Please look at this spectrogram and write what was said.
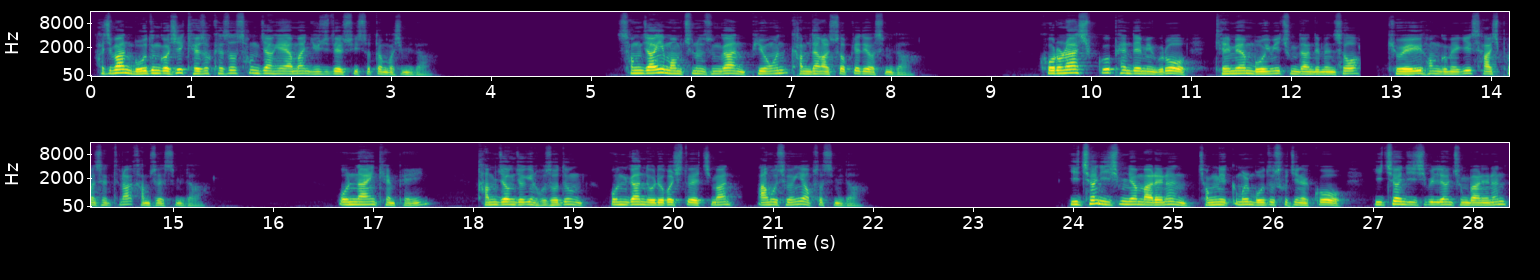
하지만 모든 것이 계속해서 성장해야만 유지될 수 있었던 것입니다. 성장이 멈추는 순간 비용은 감당할 수 없게 되었습니다. 코로나19 팬데믹으로 대면 모임이 중단되면서 교회의 헌금액이 40%나 감소했습니다. 온라인 캠페인, 감정적인 호소 등 온갖 노력을 시도했지만 아무 소용이 없었습니다. 2020년 말에는 적립금을 모두 소진했고 2021년 중반에는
